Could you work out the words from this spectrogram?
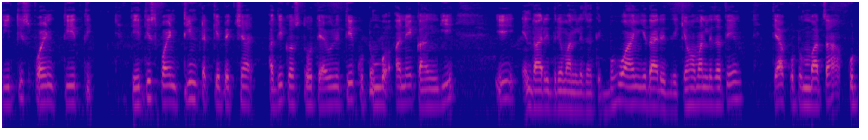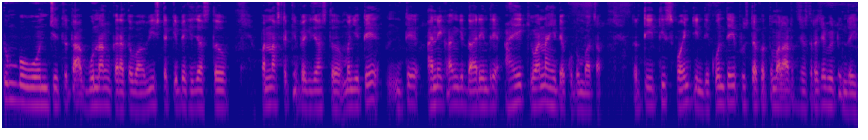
तेहतीस पॉईंट तेहती तेहतीस पॉईंट तीन टक्केपेक्षा अधिक असतो त्यावेळी ते कुटुंब अनेकांगी दारिद्र्य मानले जाते. बहुअंगी दारिद्र्य केव्हा मानले जाते? त्या कुटुंबाचा कुटुंब वंचितता गुणांक राहतो बा वीस टक्केपेक्षा जास्त पन्नास टक्केपेक्षा जास्त म्हणजे ते ते अनेकांगी दारिद्र्य आहे किंवा नाही त्या कुटुंबाचा. तर ते तीस पॉईंट तीन ते कोणत्याही पुस्तकात तुम्हाला अर्थशास्त्राच्या भेटून जाईल.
